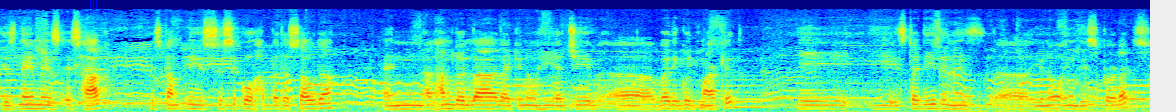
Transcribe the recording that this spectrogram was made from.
His name is Ishaq. His company is Sissoko Habata Sauda. and Alhamdulillah, like you know, he achieved a very good market. He he studied in his uh, you know in these products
